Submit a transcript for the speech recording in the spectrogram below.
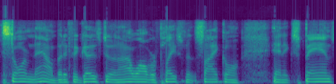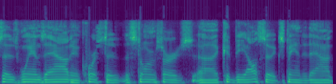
Storm now. But if it goes to an eye wall replacement cycle and expands those winds out, and of course the, the storm surge uh, could be also expanded out,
